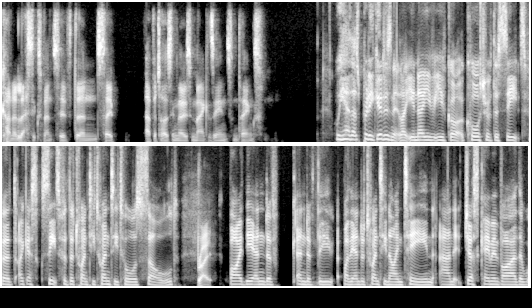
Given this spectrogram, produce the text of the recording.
kind of less expensive than say advertising those in magazines and things. Well, yeah, that's pretty good, isn't it? Like you know, you've, you've got a quarter of the seats for, I guess, seats for the 2020 tours sold, right? By the end of end of the by the end of 2019 and it just came in via the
